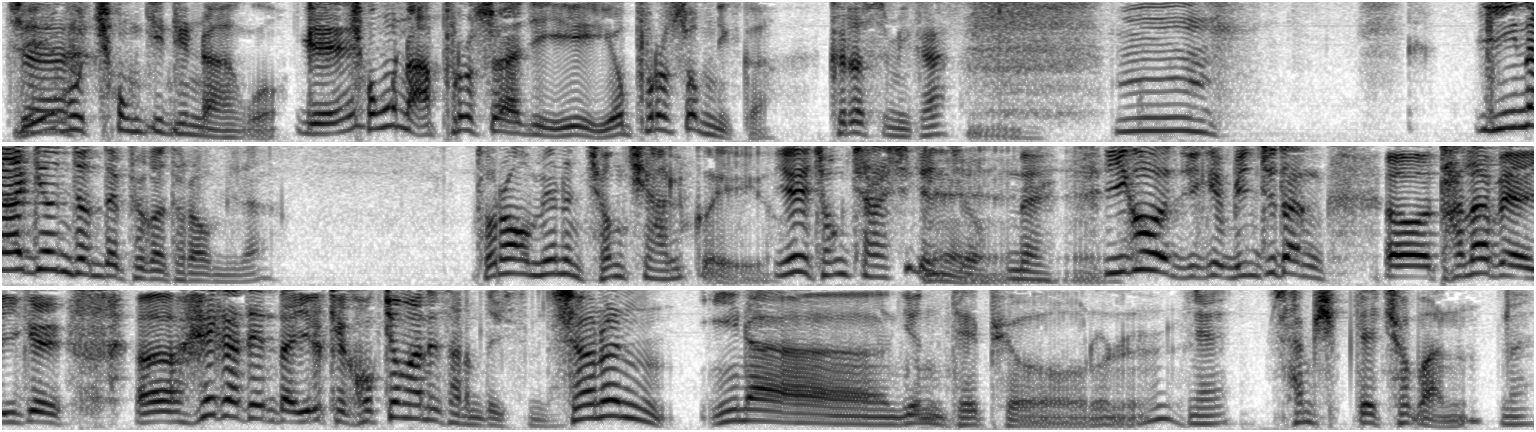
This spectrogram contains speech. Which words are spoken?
자, 내부 총질이나 하고 예. 총은 앞으로 쏴야지 옆으로 쏩니까? 그렇습니까? 음, 이낙연 전 대표가 돌아옵니다. 돌아오면은 정치할 거예요. 예, 정치하시겠죠. 예, 네. 이거, 이게 민주당, 어, 단합에 이게, 어, 해가 된다, 이렇게 걱정하는 사람도 있습니다. 저는 이낙연 대표를 네. 30대 초반 네.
